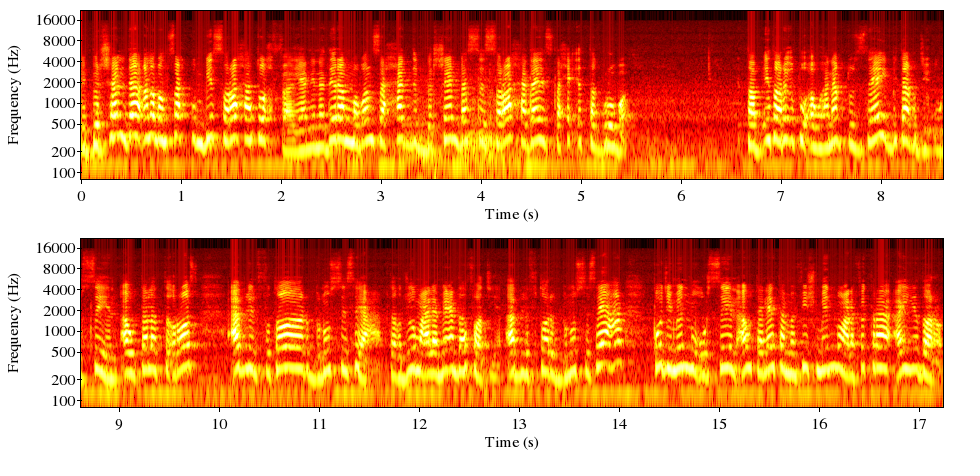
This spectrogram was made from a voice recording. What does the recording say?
البرشام ده أنا بنصحكم بيه الصراحه تحفة يعني نادرا ما بنصح حد ببرشام بس الصراحة ده يستحق التجربة. طب إيه طريقته؟ أو هناخده إزاي؟ بتاخدي قرصين أو ثلاث اقراص قبل الفطار بنص ساعة. بتاخديهم على معدة فاضية قبل فطارك بنص ساعة. خدي منه قرصين أو ثلاثة مفيش منه على فكرة أي ضرر.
